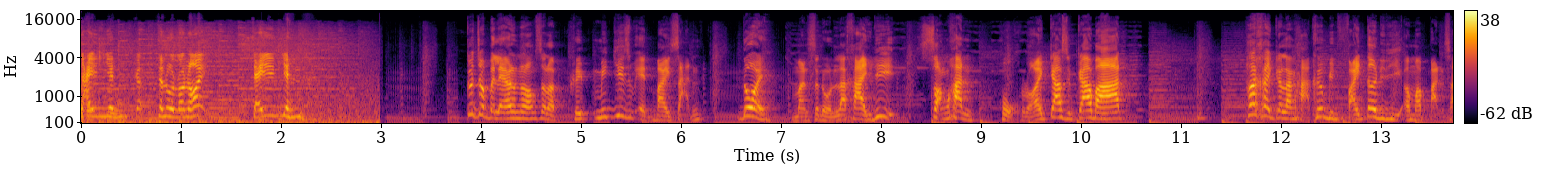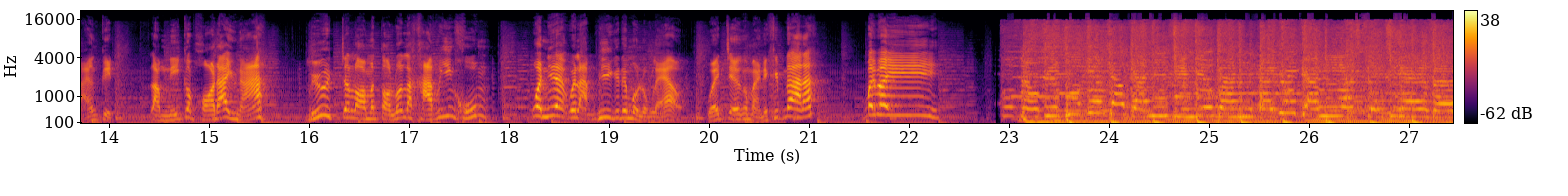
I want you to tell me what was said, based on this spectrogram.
ใจเย็นจรวดเราน้อย ใจเย็นก็จบไปแล้วนะน้องสำหรับคลิปมิก21ใบสัน โดยมันสนนราคาอยู่ที่ 2,699 บาท ถ้าใครกำลังหาเครื่องบินไฟเตอร์ดีๆ เอามาปั่นสายอังกฤษลำนี้ก็พอได้อยู่นะ หรือจะรอมันต่อลดราคาก็ยิ่งคุ้ม วันนี้เวลาของพี่ก็ได้หมดลงแล้ว ไว้เจอกันใหม่ในคลิปหน้านะบ๊ายบายพวกเราคือพวกเดียวกันทีมเดียวกันไปด้วยกัน Let's play together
